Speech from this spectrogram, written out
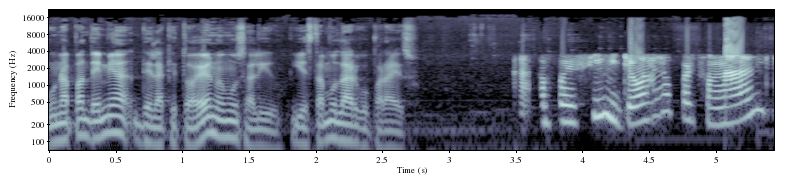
una pandemia de la que todavía no hemos salido y estamos largo para eso. Ah, pues sí, yo en lo personal,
